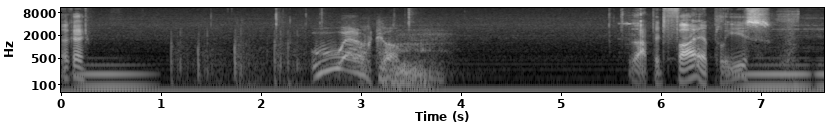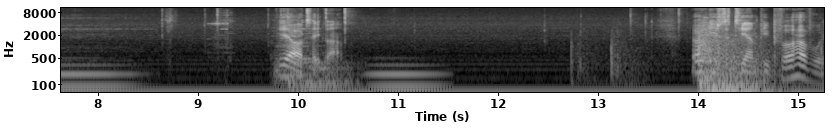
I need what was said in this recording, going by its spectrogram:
Okay. Welcome. Rapid fire, please. Yeah, I'll take that. We haven't used a TMP before, have we?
